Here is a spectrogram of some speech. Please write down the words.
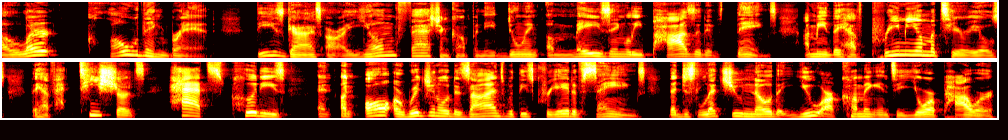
Allirt Clothing Brand. These guys are a young fashion company doing amazingly positive things. I mean, they have premium materials, they have t shirts, hats, hoodies, and, and all original designs with these creative sayings that just let you know that you are coming into your power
